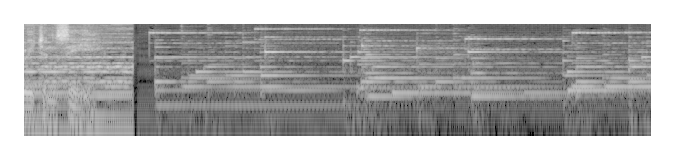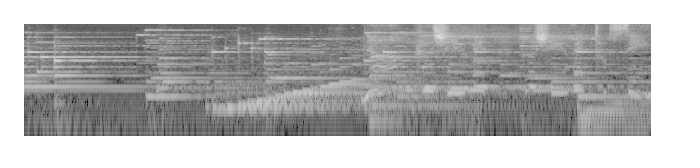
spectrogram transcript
Regency ชีวิตคือชีวิตทุกสิ่ง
